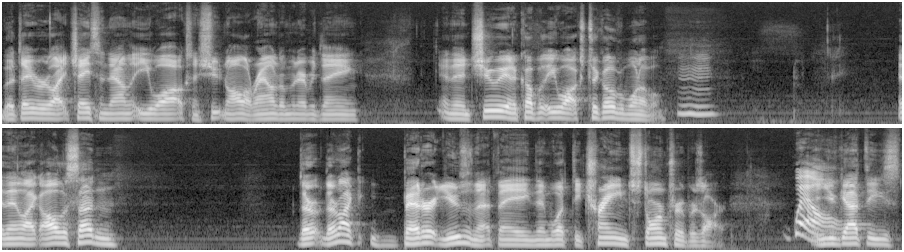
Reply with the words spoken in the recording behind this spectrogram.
but they were like chasing down the Ewoks and shooting all around them and everything. And then Chewie and a couple of Ewoks took over one of them. Mm-hmm. And then, like all of a sudden, they're they're like better at using that thing than what the trained stormtroopers are. Well, And you've got these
